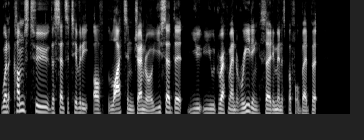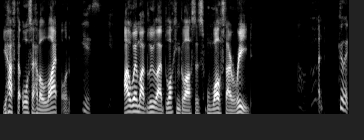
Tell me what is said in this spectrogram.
when it comes to the sensitivity of lights in general, you said that you, you would recommend reading 30 minutes before bed, but you have to also have a light on. Yes. I wear my blue light blocking glasses whilst I read. Oh, good. Good.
